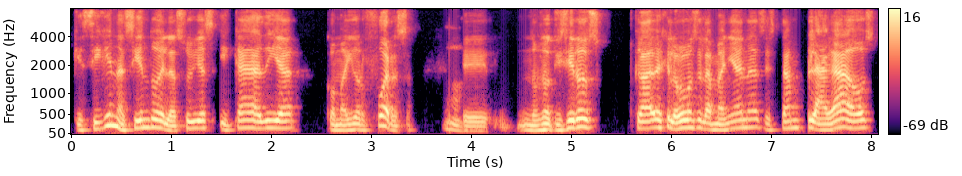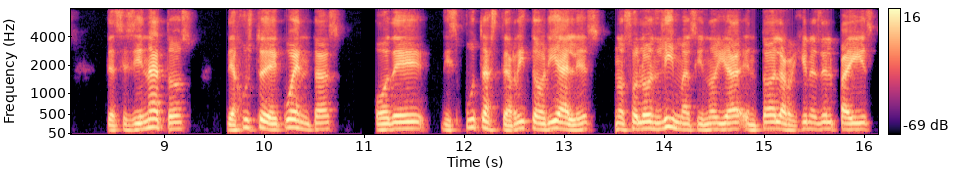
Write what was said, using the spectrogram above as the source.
que siguen haciendo de las suyas y cada día con mayor fuerza. Mm. Eh, los noticieros, cada vez que los vemos en las mañanas, están plagados de asesinatos, de ajuste de cuentas o de disputas territoriales, no solo en Lima, sino ya en todas las regiones del país,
